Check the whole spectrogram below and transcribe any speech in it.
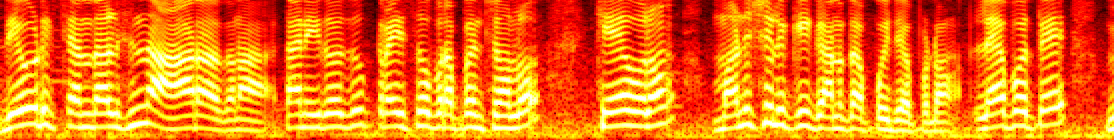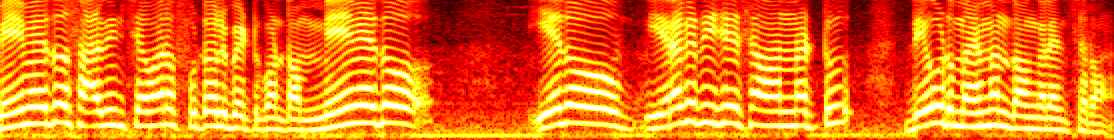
దేవుడికి చెందాల్సింది ఆరాధన. కానీ ఈరోజు క్రైస్తవ ప్రపంచంలో కేవలం మనుషులకి ఘనతప్పు చెప్పడం. లేకపోతే మేమేదో సాధించామని ఫోటోలు పెట్టుకుంటాం. మేమేదో ఏదో ఎరగ తీసేసామన్నట్టు దేవుడు మహిమను దొంగలించడం.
